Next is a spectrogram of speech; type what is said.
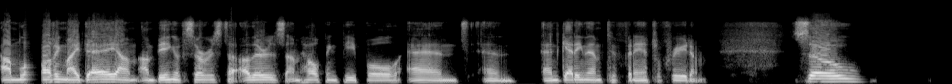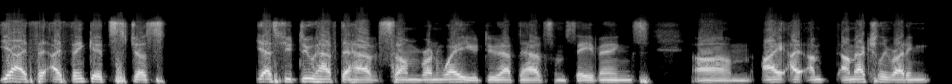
I'm loving my day. I'm, I'm being of service to others. I'm helping people and and and getting them to financial freedom. So, yeah, I, th- I think it's just yes, you do have to have some runway. You do have to have some savings. Um, I, I, am I'm, I'm actually writing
